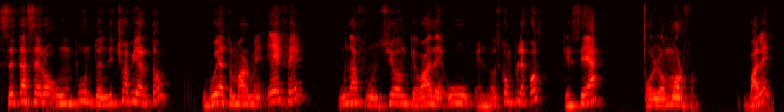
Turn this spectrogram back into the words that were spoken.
Z0 un punto en dicho abierto, y voy a tomarme F, una función que va de U en los complejos, que sea holomorfa, ¿vale?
